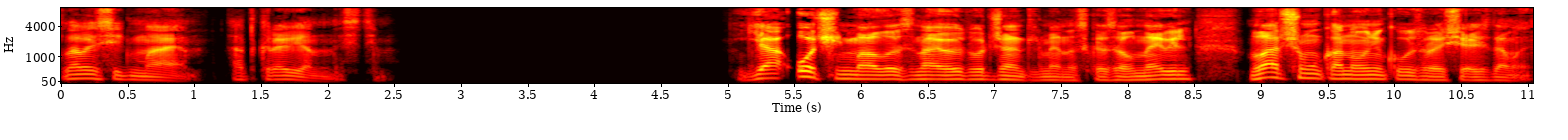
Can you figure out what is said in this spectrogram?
Глава седьмая. Откровенности. «Я очень мало знаю этого джентльмена», — сказал Невиль, младшему канонику, возвращаясь домой.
